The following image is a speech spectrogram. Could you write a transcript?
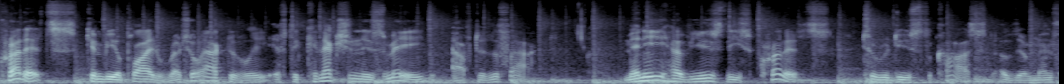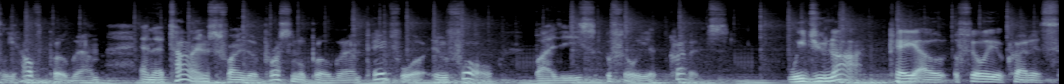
Credits can be applied retroactively if the connection is made after the fact. Many have used these credits to reduce the cost of their monthly health program and at times find their personal program paid for in full by these affiliate credits. We do not pay out affiliate credits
